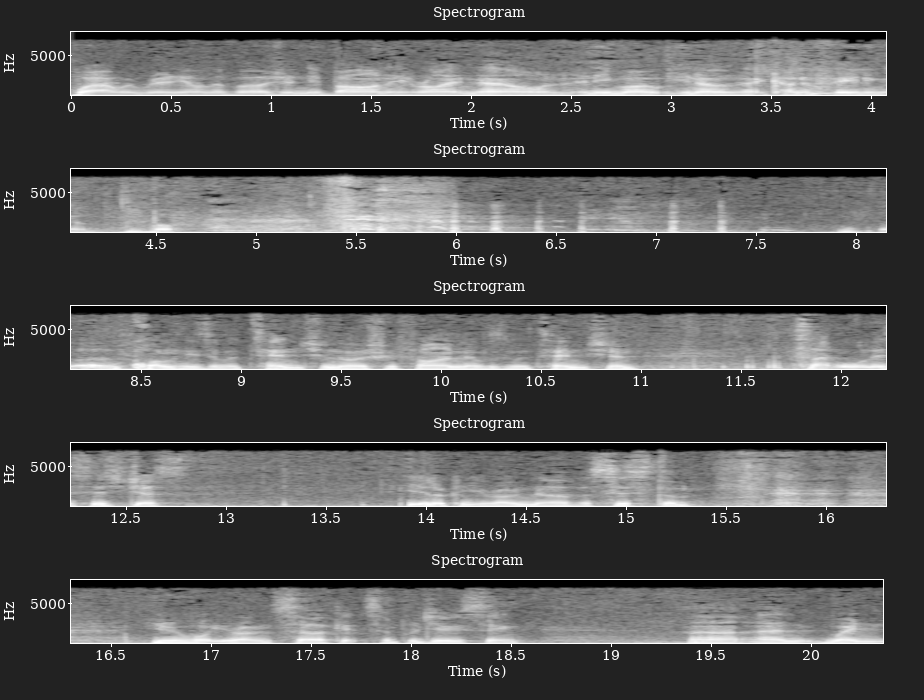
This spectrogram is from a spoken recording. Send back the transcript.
well, we're really on the verge of Nibbana right now, and any mo, you know, that kind of feeling of qualities of attention, or refined levels of attention. It's like all this is just, you look at your own nervous system, you know, what your own circuits are producing uh, and when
